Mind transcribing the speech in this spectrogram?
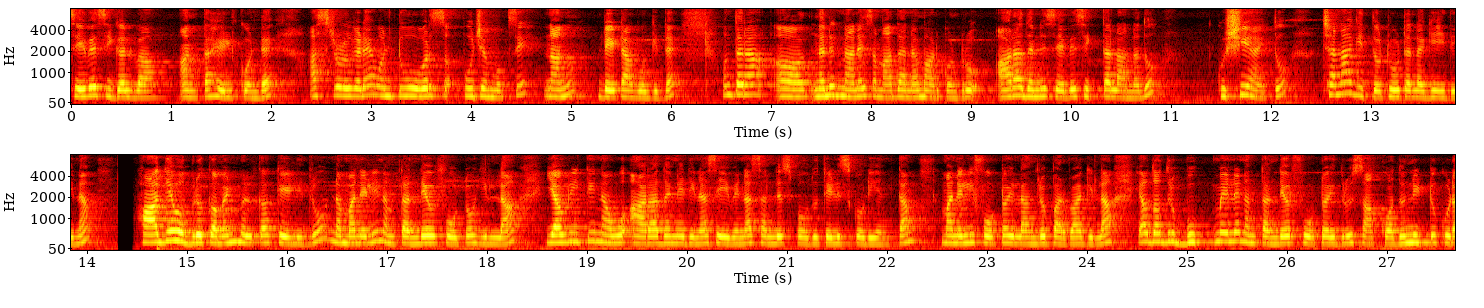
ಸೇವೆ ಸಿಗಲ್ವಾ ಅಂತ ಹೇಳ್ಕೊಂಡೆ. ಅಷ್ಟರೊಳಗಡೆ ಒಂದು ಟೂ ಅವರ್ಸ್ ಪೂಜೆ ಮುಗಿಸಿ ನಾನು ಡೇಟ್ ಆಗೋಗಿದ್ದೆ ಒಂಥರ ನನಗೆ ನಾನೇ ಸಮಾಧಾನ ಮಾಡಿಕೊಂಡ್ರು. ಆರಾಧನೆ ಸೇವೆ ಸಿಗ್ತಲ್ಲ ಅನ್ನೋದು ಖುಷಿ ಆಯಿತು. ಚೆನ್ನಾಗಿತ್ತು ಟೋಟಲಾಗಿ ಈ ದಿನ. ಹಾಗೆ ಒಬ್ಬರು ಕಮೆಂಟ್ ಮೂಲಕ ಕೇಳಿದರು, ನಮ್ಮ ಮನೇಲಿ ನಮ್ಮ ತಂದೆಯವ್ರ ಫೋಟೋ ಇಲ್ಲ. ಯಾವ ರೀತಿ ನಾವು ಆರಾಧನೆ ದಿನ ಸೇವೆನ ಸಲ್ಲಿಸ್ಬೋದು ತಿಳಿಸ್ಕೊಡಿ ಅಂತ. ಮನೇಲಿ ಫೋಟೋ ಇಲ್ಲ ಅಂದರೂ ಪರವಾಗಿಲ್ಲ. ಯಾವುದಾದ್ರೂ ಬುಕ್ ಮೇಲೆ ನನ್ನ ತಂದೆಯವ್ರ ಫೋಟೋ ಇದ್ದರೂ ಸಾಕು. ಅದನ್ನಿಟ್ಟು ಕೂಡ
